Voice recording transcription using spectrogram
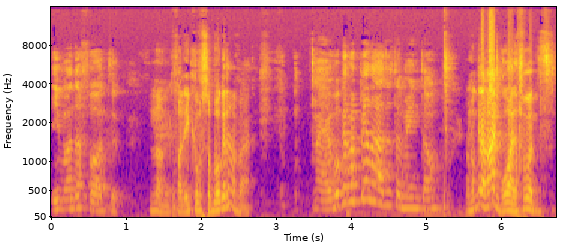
E manda foto. Não, eu falei que eu só vou gravar. Ah, eu vou gravar pelado também, então. Eu vou gravar agora, foda-se.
